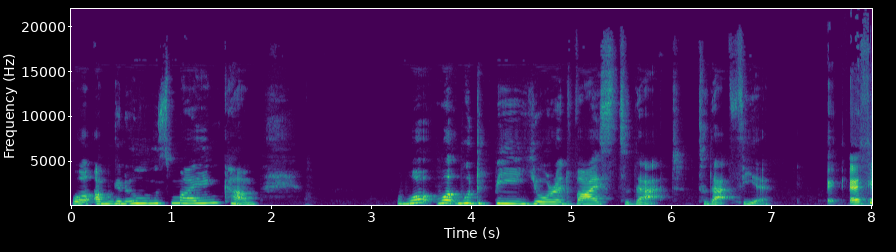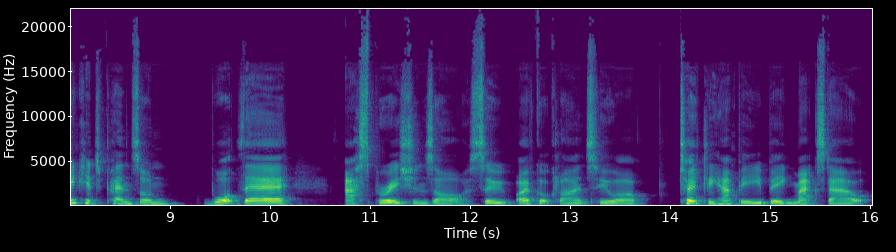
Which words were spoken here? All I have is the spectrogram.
well i'm going to lose my income. What what would be your advice to that to that fear? I think it depends on what their aspirations are. So i've got clients who are totally happy being maxed out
